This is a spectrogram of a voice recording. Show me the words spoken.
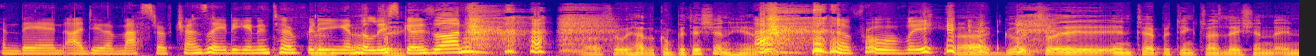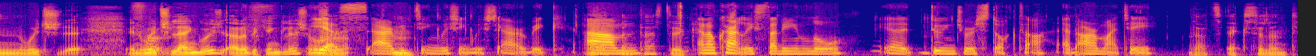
And then I did a master of translating and interpreting, and the list goes on. Oh, so we have a competition here. Probably. uh, good. So uh, interpreting translation in which uh, in which language? Arabic, English? Or? Yes, Arabic to English, English to Arabic. Ah, fantastic. And I'm currently studying law, uh, doing Juris Doctor at RMIT. That's excellent.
